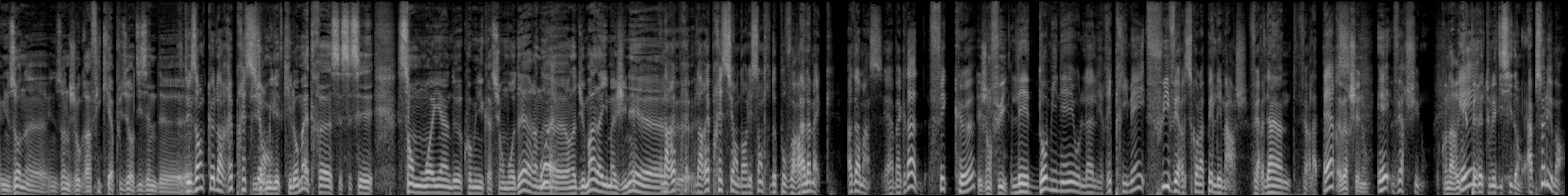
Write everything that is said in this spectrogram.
une zone, euh, une zone géographique qui a plusieurs dizaines de. Disons que la répression. Plusieurs milliers de kilomètres, euh, c'est sans moyens de communication moderne. on a du mal à imaginer. la, la, répression dans les centres de pouvoir à la Mecque, à Damas et à Bagdad fait que les gens fuient. Les dominés ou les réprimés fuient vers ce qu'on appelle les marges, vers l'Inde, vers la Perse vers chez nous. et vers chez nous. Qu'on a récupéré tous les dissidents. Absolument.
